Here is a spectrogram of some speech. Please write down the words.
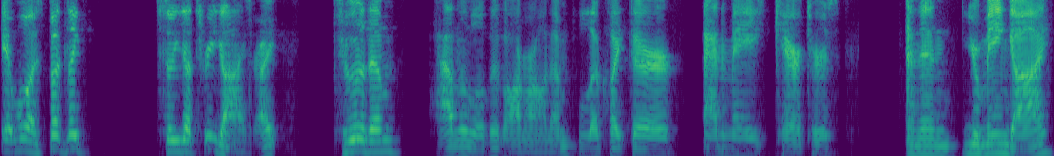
It was, but like, so you got three guys, right? Two of them have a little bit of armor on them, look like they're anime characters, and then your main guy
